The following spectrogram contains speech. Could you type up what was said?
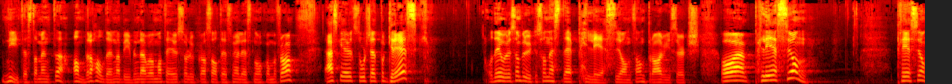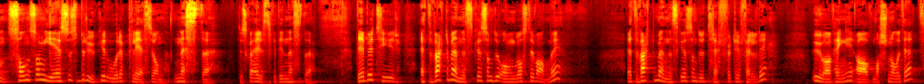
Nytestamentet, andre halvdelen av Bibelen, der hvor Matteus og Lukas og alt det som vi har lest nå kommer fra, er skrevet stort sett på gresk. Og Det ordet som brukes som neste, er plesion. Sant? Bra research. Og plesion, plesion Sånn som Jesus bruker ordet plesion, neste Du skal elske din neste. Det betyr ethvert menneske som du omgås til vanlig, ethvert menneske som du treffer tilfeldig, uavhengig av nasjonalitet,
